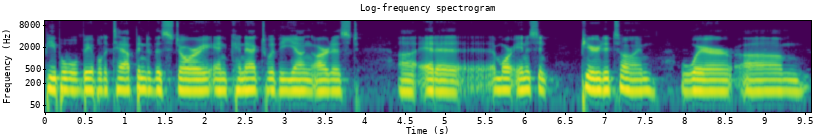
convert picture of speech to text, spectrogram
people will be able to tap into this story and connect with a young artist uh, at a, a more innocent period of time where um,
